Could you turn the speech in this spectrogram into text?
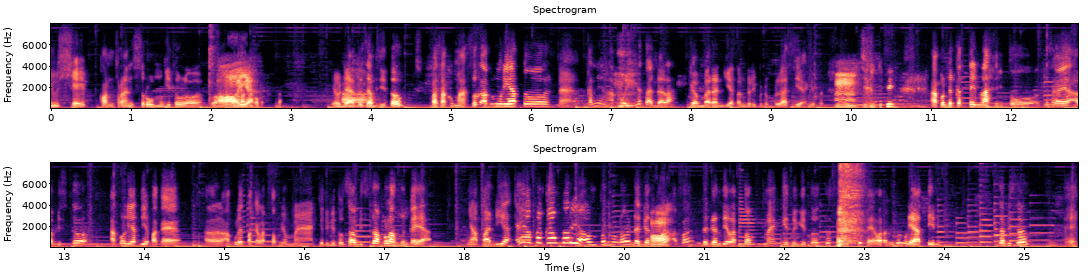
U shape conference room gitu loh. waktu Oh, iya. aku- Ya udah, Ah. terus habis itu pas aku masuk aku ngeliat tuh, nah kan yang aku ingat adalah gambaran dia tahun 2016 ya gitu Hmm. jadi aku deketin lah itu terus kayak abis itu aku lihat dia pakai eh, aku lihat pakai laptopnya Mac gitu gitu terus abis itu aku langsung kayak nyapa dia eh apa kabar ya ampun lo udah ganti Oh. apa udah ganti laptop Mac gitu gitu terus abis itu kayak orang itu ngeliatin terus abis itu eh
